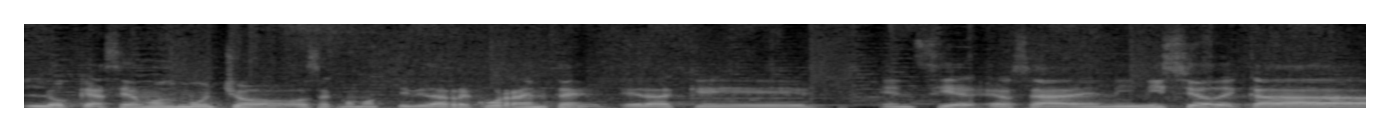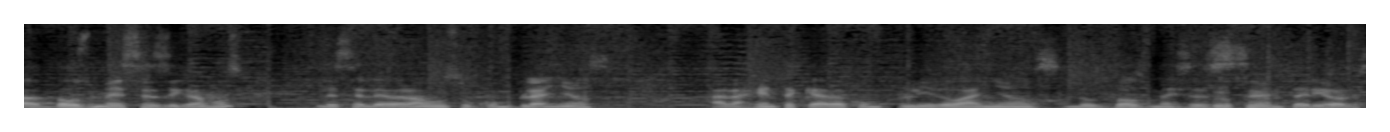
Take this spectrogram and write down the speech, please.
lo que hacíamos mucho, o sea, como actividad recurrente, era que en, o sea, en inicio de cada dos meses, digamos, le celebramos su cumpleaños a la gente que había cumplido años los dos meses anteriores.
